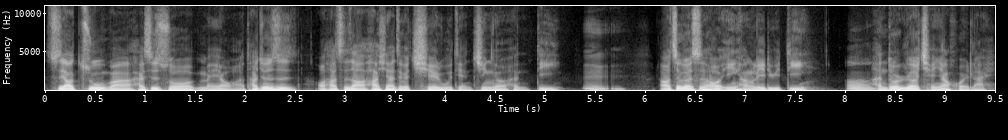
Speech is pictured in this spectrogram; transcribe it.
是要住吗？还是说没有啊？他就是哦，他知道他现在这个切入点金额很低，嗯，然后这个时候银行利率低，嗯很多热钱要回来。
